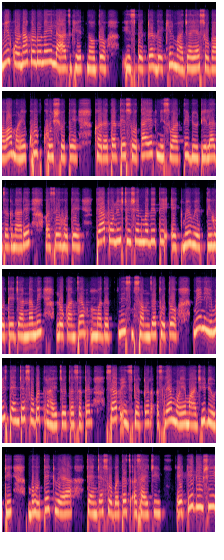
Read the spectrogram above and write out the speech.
मी कोणाकडूनही लाज घेत नव्हतो. इन्स्पेक्टर देखील माझ्या या स्वभावामुळे खूप खुश होते. खरं तर ते स्वतः एक निस्वार्थी ड्युटीला जगणारे असे होते. त्या पोलीस स्टेशनमध्ये ते एकमेव व्यक्ती होते ज्यांना मी लोकांचा मदतनीस समजत होतो. मी नेहमीच त्यांच्यासोबत राहायचो तसं तर सब इन्स्पेक्टर असल्यामुळे माझी ड्युटी बहुतेक वेळा त्यांच्यासोबतच असायची. एके दिवशी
